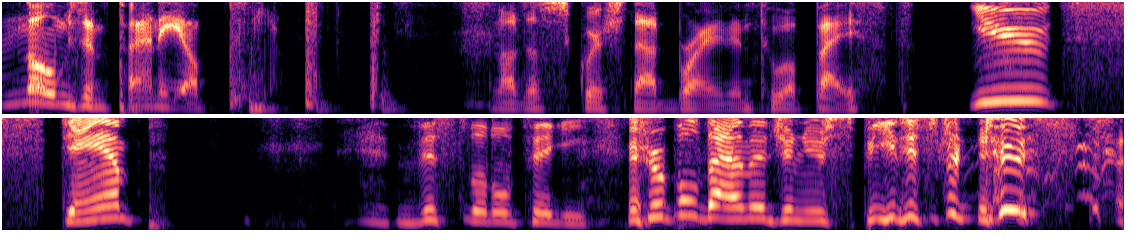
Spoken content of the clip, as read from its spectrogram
gnomes and penny up. And I'll just squish that brain into a paste. You stamp this little piggy. Triple damage and your speed is reduced.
